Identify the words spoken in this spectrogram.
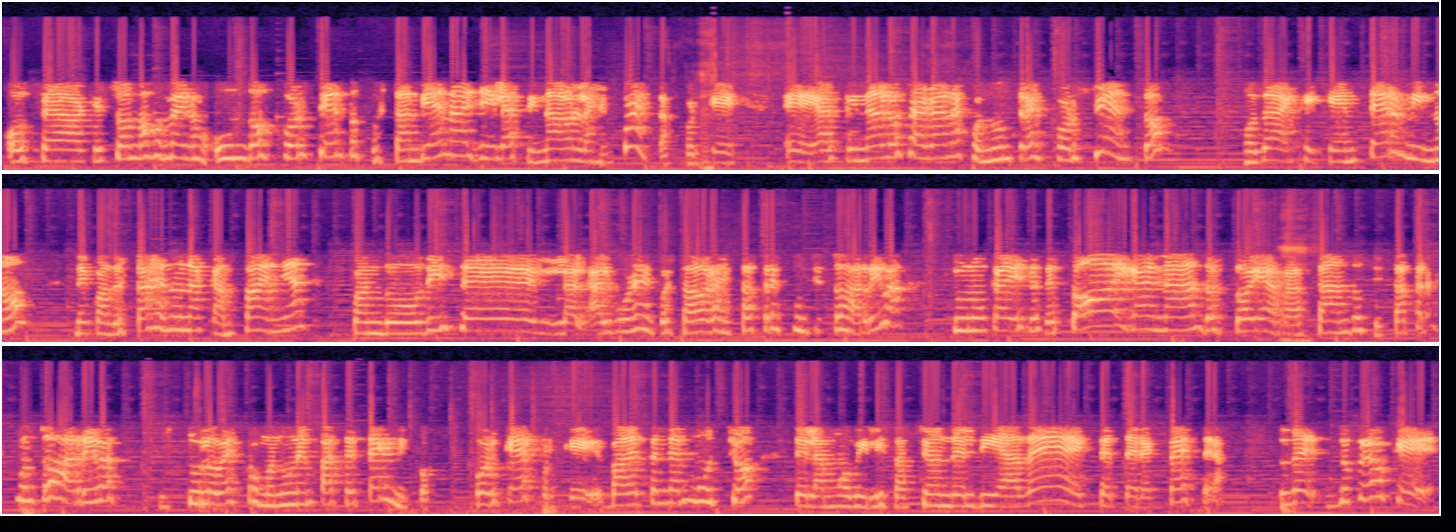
o sea, que son más o menos un 2%, pues también allí le asignaron las encuestas, porque eh, al final, o sea, gana con un 3%, o sea, que, que en términos de cuando estás en una campaña, cuando dice algunas encuestadoras está tres puntitos arriba, tú nunca dices estoy ganando, estoy arrasando. Si está tres puntos arriba, pues tú lo ves como en un empate técnico. ¿Por qué? Porque va a depender mucho de la movilización del día D, etcétera, etcétera. Entonces, yo creo que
